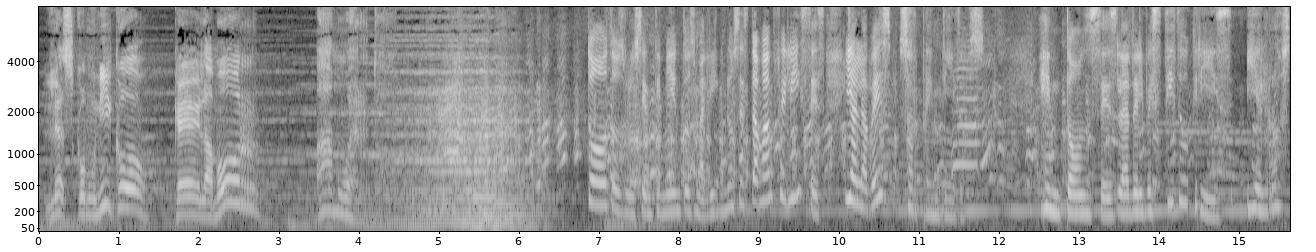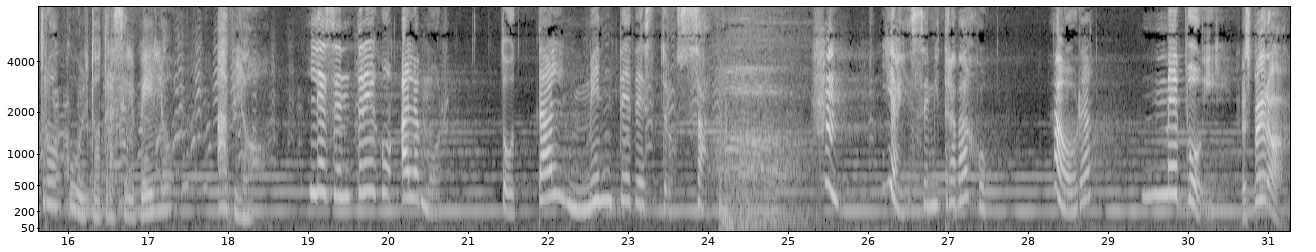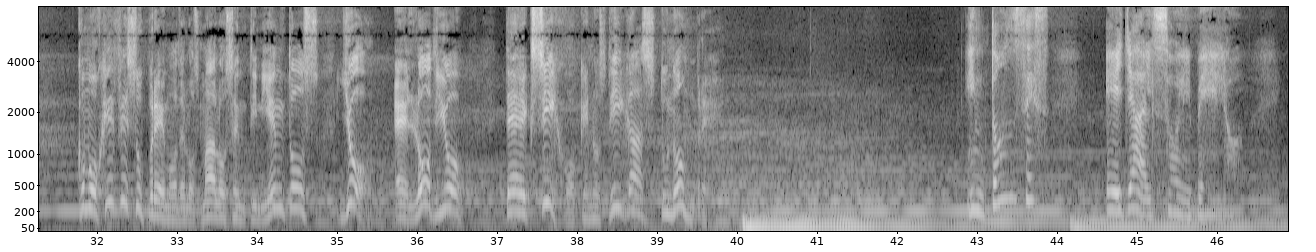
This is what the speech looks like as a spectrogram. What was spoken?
Les comunico que el amor ha muerto. Todos los sentimientos malignos estaban felices y a la vez sorprendidos. Entonces la del vestido gris y el rostro oculto tras el velo habló. Les entrego al amor, totalmente destrozado. Hmm, ya hice mi trabajo. Ahora me voy. Espera. Como jefe supremo de los malos sentimientos, yo, el odio, te exijo que nos digas tu nombre. Entonces ella alzó el velo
